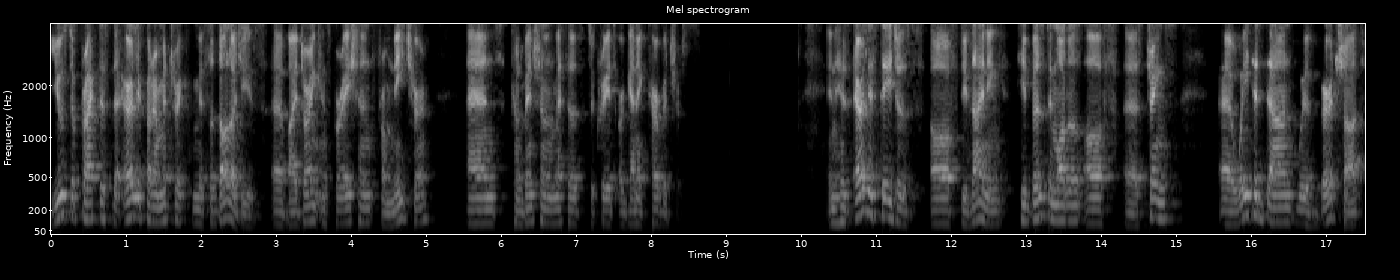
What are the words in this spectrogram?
used to practice the early parametric methodologies uh, by drawing inspiration from nature and conventional methods to create organic curvatures. In his early stages of designing, he built a model of uh, strings uh, weighted down with birdshot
